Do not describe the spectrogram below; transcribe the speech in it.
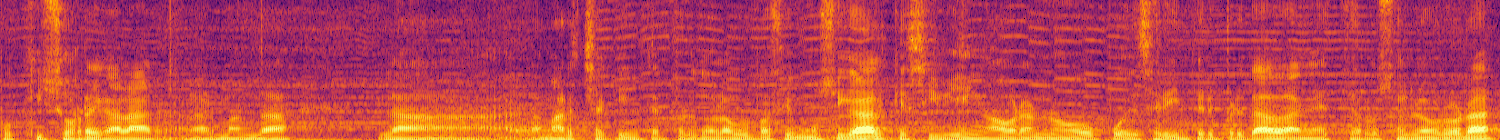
pues quiso regalar a la hermandad la, marcha que interpretó la agrupación musical, que si bien ahora no puede ser interpretada en este Rosario Aurora,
